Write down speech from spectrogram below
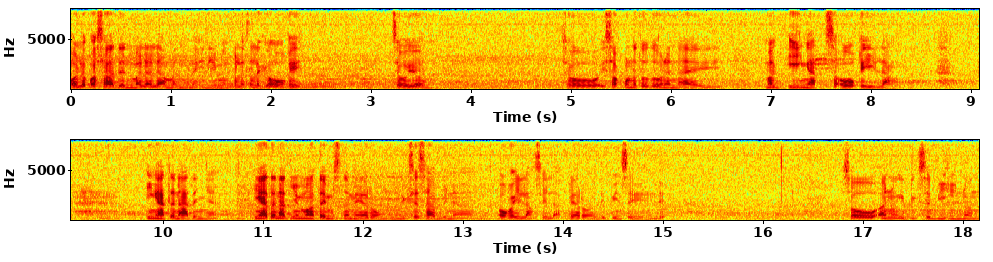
all of a sudden malalaman mo na hindi man pala talaga okay. So 'yun. So isa kong natutunan ay mag-ingat sa okay lang. Ingatan natin 'yan. Ingatan natin yung mga times na merong nagsasabi na okay lang sila pero deep inside hindi. So anong ibig sabihin nun?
